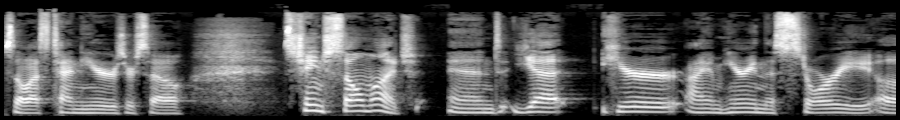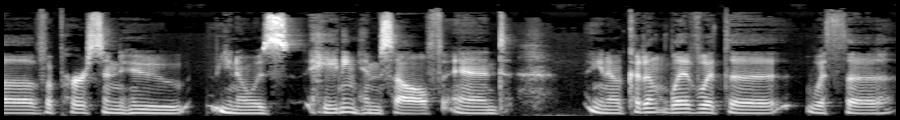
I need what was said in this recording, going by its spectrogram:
so the last 10 years or so, it's changed so much, and yet here I am hearing this story of a person who, you know, was hating himself and you know couldn't live with the with the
